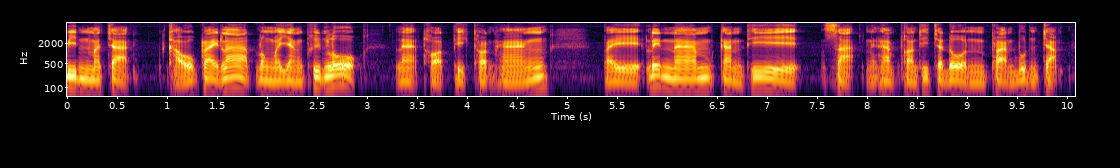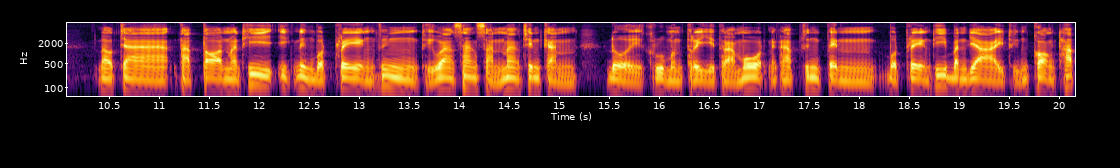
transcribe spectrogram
บินมาจากเขาไกลลาดลงมายังพื้นโลก และถอดปีกถอดหาง ไปเล่นน้ำกันที่สะนะครับก่อนที่จะโดนพรานบุญจับ เราจะตัดตอนมาที่อีกหนึ่งบทเพลง ซึ่งถือว่าสร้างสรรค์มากเช่นกัน โดยครูมนตรีตราโมดนะครับ ซึ่งเป็นบทเพลงที่บรรยายถึงกองทัพ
